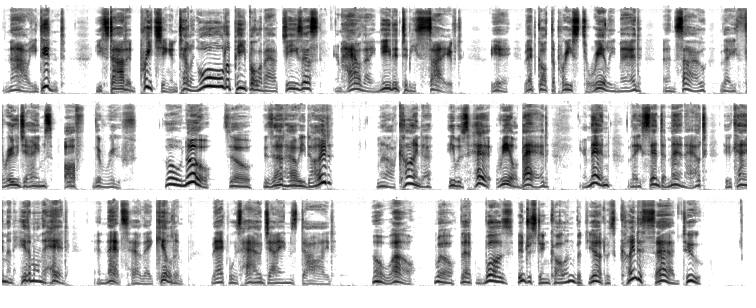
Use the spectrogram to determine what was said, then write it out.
No, he didn't. He started preaching and telling all the people about Jesus and how they needed to be saved. Yeah, that got the priests really mad, and so they threw James off the roof. Oh, no. So, is that how he died? Well, kinda. He was hurt real bad, and then they sent a man out who came and hit him on the head, and that's how they killed him. That was how James died. Oh, wow. Well, that was interesting, Colin, but yeah, it was kind of sad, too.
